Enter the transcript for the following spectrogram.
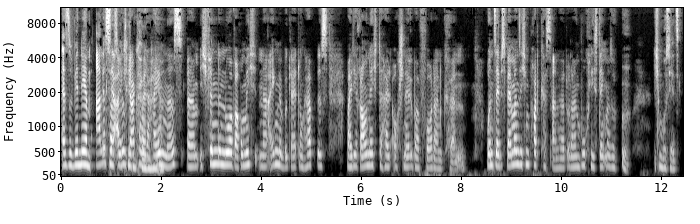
also wir nehmen alles, ist was ja alles wir kriegen gar kein können, Geheimnis. Ähm, ich finde nur, warum ich eine eigene Begleitung habe, ist, weil die Rauhnächte halt auch schnell überfordern können. Und selbst wenn man sich einen Podcast anhört oder ein Buch liest, denkt man so, oh, ich muss jetzt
